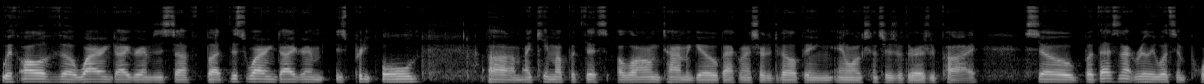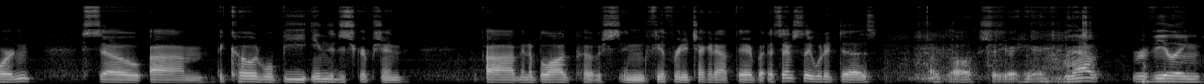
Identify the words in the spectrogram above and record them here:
with all of the wiring diagrams and stuff. But this wiring diagram is pretty old. Um, I came up with this a long time ago, back when I started developing analog sensors with the Raspberry Pi. So, but that's not really what's important. So, um, the code will be in the description um, in a blog post, and feel free to check it out there. But essentially, what it does, I'll, I'll show you right here, without revealing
